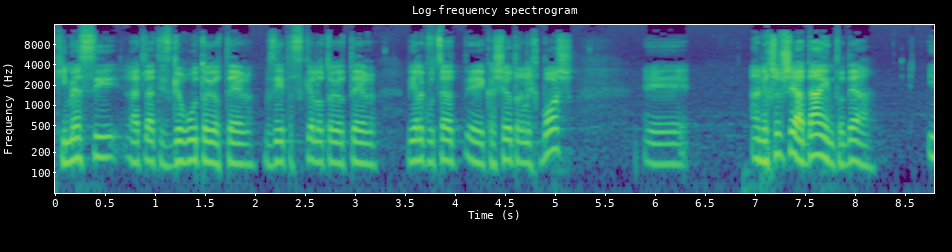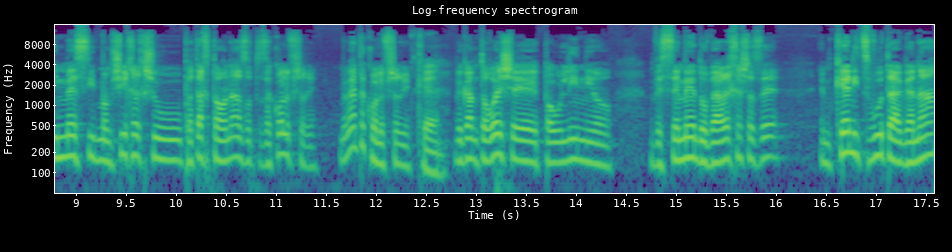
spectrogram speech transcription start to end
כי מסי, לאט לאט יסגרו אותו יותר, וזה יתסכל אותו יותר, ויהיה לקבוצה אה, קשה יותר לכבוש. אה, אני חושב שעדיין, אתה יודע, אם מסי ממשיך איך שהוא פתח את העונה הזאת, אז הכל אפשרי. באמת הכל אפשרי. כן. וגם אתה רואה שפאוליניו וסמדו והרכש הזה, הם כן עיצבו את ההגנה,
